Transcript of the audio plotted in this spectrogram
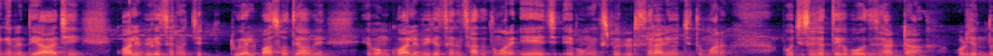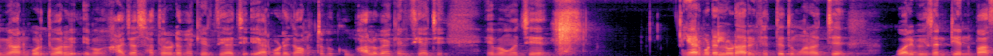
এখানে দেওয়া আছে। কোয়ালিফিকেশান হচ্ছে টুয়েলভ পাস হতে হবে এবং কোয়ালিফিকেশানের সাথে তোমার এজ এবং এক্সপেক্টেড স্যালারি হচ্ছে তোমার পঁচিশ হাজার থেকে পঁয়ত্রিশ হাজার টাকা। পর্যন্ত তুমি আর্ন করতে পারবে এবং হাজার সতেরোটা ভ্যাকেন্সি আছে এয়ারপোর্টে গ্রাউন্ড স্টাফে খুব ভালো ভ্যাকেন্সি আছে। এবং হচ্ছে এয়ারপোর্টের লোডারের ক্ষেত্রে তোমার হচ্ছে কোয়ালিফিকেশান টেন পাস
